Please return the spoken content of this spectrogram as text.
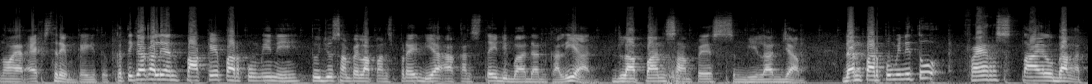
Noir Extreme kayak gitu. Ketika kalian pakai parfum ini 7 sampai 8 spray dia akan stay di badan kalian 8 sampai 9 jam. Dan parfum ini tuh fair style banget.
